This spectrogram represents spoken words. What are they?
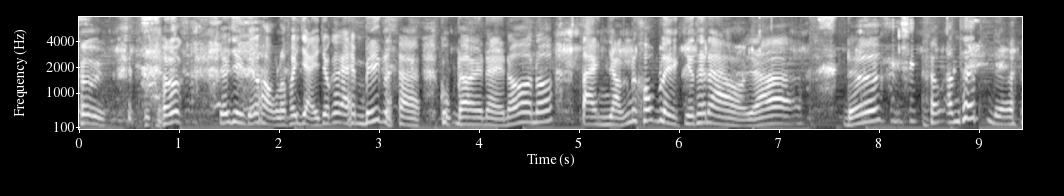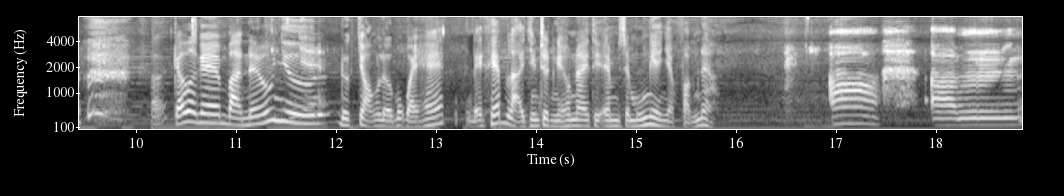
ừ được giáo viên tiểu học là phải dạy cho các em biết là cuộc đời này nó nó tàn nhẫn nó khốc liệt như thế nào. Dạ được. Anh thích. Dạ. cảm ơn em. Và nếu như yeah. Được chọn lựa một bài hát để khép lại chương trình ngày hôm nay thì em sẽ muốn nghe nhạc phẩm nào? À, um,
